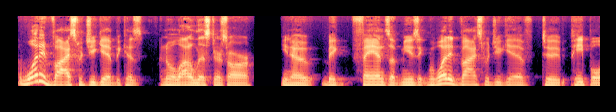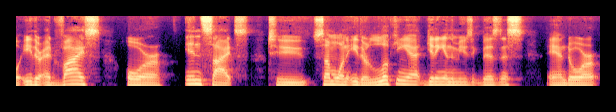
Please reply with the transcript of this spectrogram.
What advice would you give? Because I know a lot of listeners are you know big fans of music, but what advice would you give to people, either advice or insights to someone either looking at getting in the music business and or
